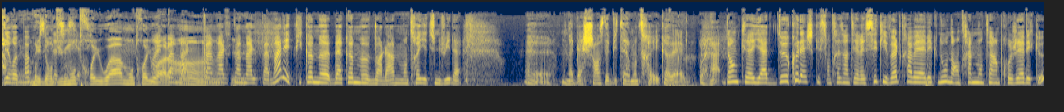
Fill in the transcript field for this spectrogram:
Ah, des repas on pour est dans du. Montreuilois, Montreuilois Ouais, là. pas mal, hein, pas mal, pas mal, pas mal. Et puis comme, euh, bah, comme euh, voilà, Montreuil est une ville, euh, on a de la chance d'habiter à Montreuil quand même. Voilà. Donc euh, il y a deux collèges qui sont très intéressés, qui veulent travailler avec nous. On est en train de monter un projet avec eux.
